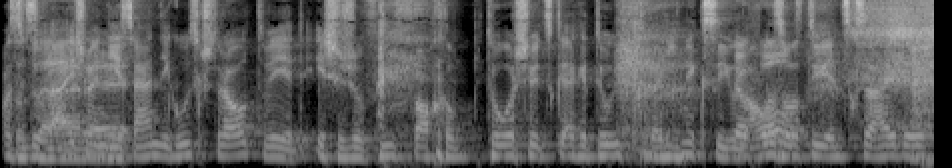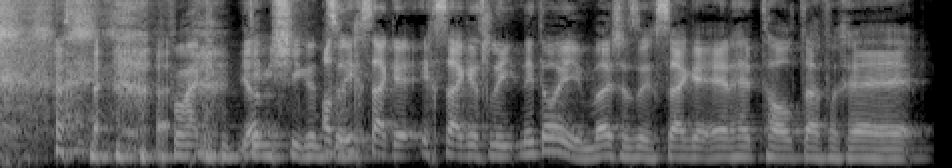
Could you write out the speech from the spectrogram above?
also du weißt, wenn die äh, Sendung ausgestrahlt wird, ist er schon fünffacher Torschütz gegen die Ukraine gewesen. Und ja, alles, was du jetzt gesagt hast, von wegen ja, und Also so. ich sage, ich sage, es liegt nicht an ihm, weißt? Also ich sage, er hat halt einfach, äh,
